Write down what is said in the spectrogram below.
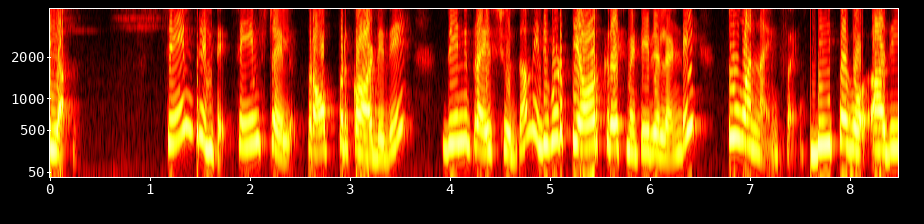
ఇలా. సేమ్ ప్రింటే సేమ్ స్టైల్ ప్రాపర్ కార్డ్ ఇది. దీని ప్రైస్ చూద్దాం. ఇది కూడా ప్యూర్ క్రేప్ మెటీరియల్ అండి. Two one nine five deep అది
